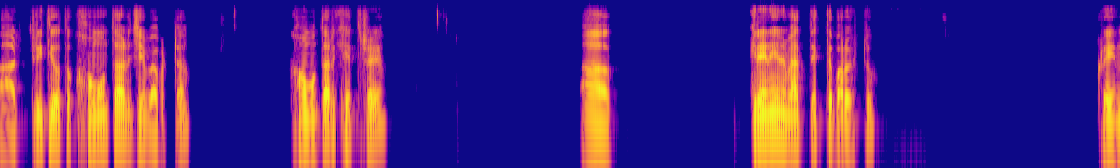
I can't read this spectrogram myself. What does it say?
আর তৃতীয়ত ক্ষমতার যে ব্যাপারটা, ক্ষমতার ক্ষেত্রে ক্রেনের ম্যাথ দেখতে পারো একটু। ক্রেন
